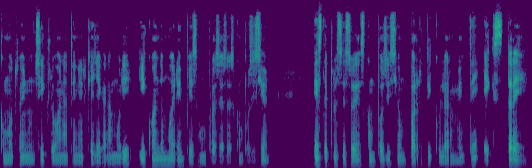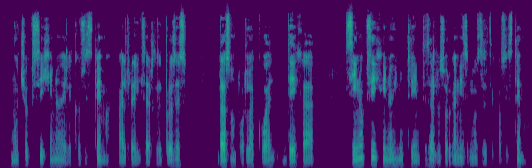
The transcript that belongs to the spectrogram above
como todo en un ciclo van a tener que llegar a morir y cuando muere empieza un proceso de descomposición. Este proceso de descomposición particularmente extrae mucho oxígeno del ecosistema al realizarse el proceso, razón por la cual deja sin oxígeno y nutrientes a los organismos de este ecosistema.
